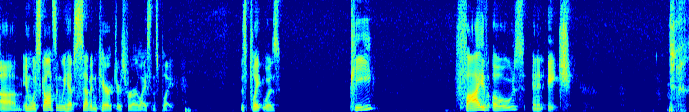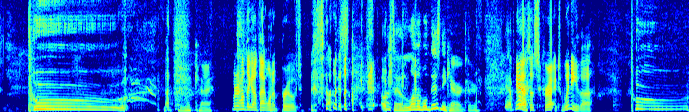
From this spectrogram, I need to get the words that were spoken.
Um, in Wisconsin, we have seven characters for our license plate. This plate was P, five O's, and an H. Pooh. Okay. Wonder how they got that one approved. It's like, That's a lovable Disney character. Yeah, of yes, course. that's correct. Winnie the. Pooh.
